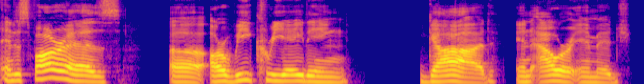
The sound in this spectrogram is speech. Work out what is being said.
And as far as uh, are we creating God in our image?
